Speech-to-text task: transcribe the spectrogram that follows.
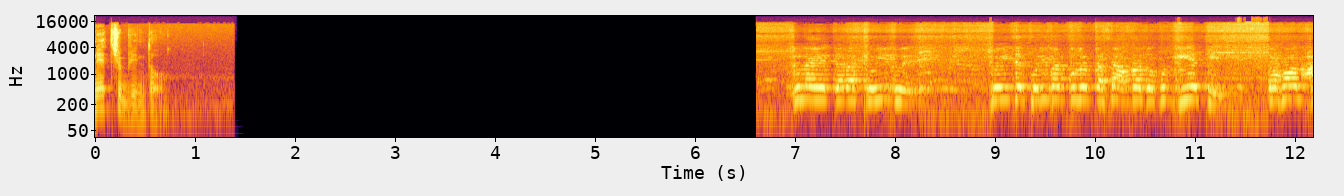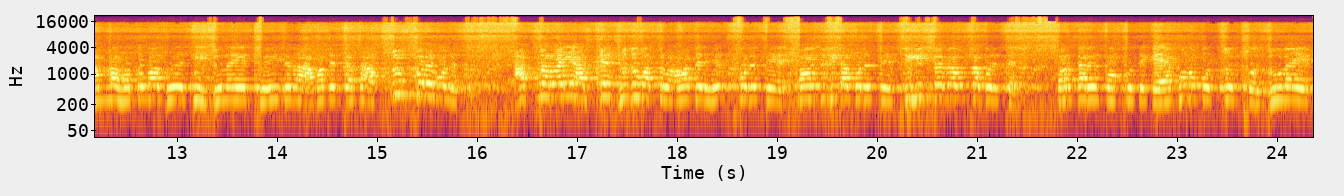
নেতৃবৃন্দ। যারা শহীদ হয়েছে, শহীদের পরিবারগুলোর কাছে আমরা যখন গিয়েছি তখন আমরা হতবাক হয়েছি জুলাইয়ের শহীদেরা আমাদের কাছে আফসোস করে বলেছে, আপনারাই আজকে শুধুমাত্র আমাদের হেল্প করেছে, সহযোগিতা করেছে, চিকিৎসা ব্যবস্থা করেছে। সরকারের পক্ষ থেকে এখনও পর্যন্ত জুলাইয়ের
